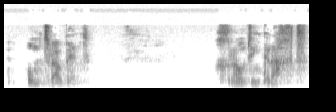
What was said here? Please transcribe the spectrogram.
en ontrouw bent. Groot in kracht,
